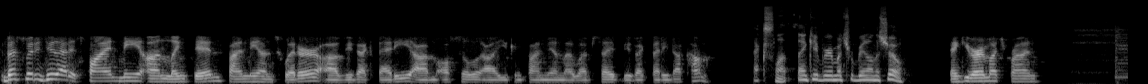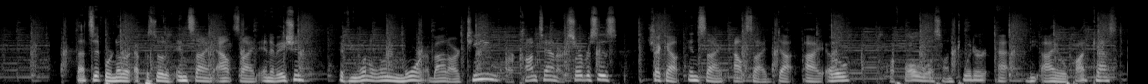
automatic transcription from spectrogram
The best way to do that is find me on LinkedIn, find me on Twitter, uh, Vivek Bedi. Um, also, uh, you can find me on my website, vivekbedi.com. Excellent. Thank you very much for being on the show. Thank you very much, Brian. That's it for another episode of Inside Outside Innovation. If you want to learn more about our team, our content, our services, check out insideoutside.io or follow us on Twitter at the IO Podcast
